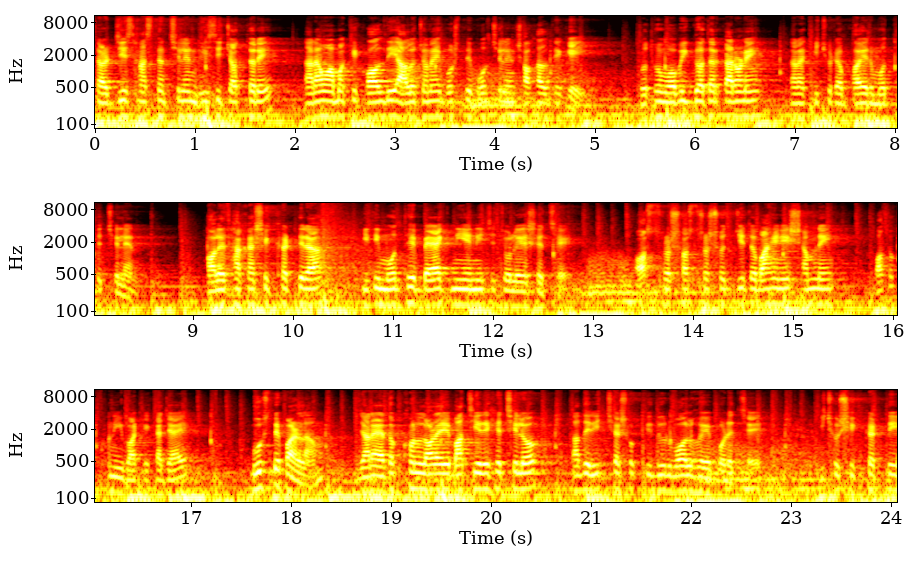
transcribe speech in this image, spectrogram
সার্জিস হাসনাত ছিলেন ভিসি চত্বরে। তারাও আমাকে কল দিয়ে আলোচনায় বসতে বলছিলেন সকাল থেকেই। প্রথম অভিজ্ঞতার কারণে তারা কিছুটা ভয়ের মধ্যে ছিলেন। হলে থাকা শিক্ষার্থীরা ইতিমধ্যে ব্যাগ নিয়ে নিচে চলে এসেছে। অস্ত্র শস্ত্র সজ্জিত বাহিনীর সামনে কতক্ষণই বা টেকা যায়, বুঝতে পারলাম। যারা এতক্ষণ লড়াইয়ে বাঁচিয়ে রেখেছিল, তাদের ইচ্ছা শক্তি দুর্বল হয়ে পড়েছে। কিছু শিক্ষার্থী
